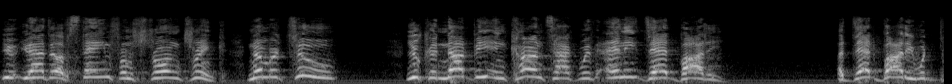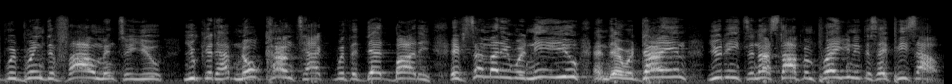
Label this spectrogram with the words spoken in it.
you, you had to abstain from strong drink. Number two, you could not be in contact with any dead body. A dead body would, would bring defilement to you. You could have no contact with a dead body. If somebody were near you and they were dying, you need to not stop and pray. You need to say, Peace out.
